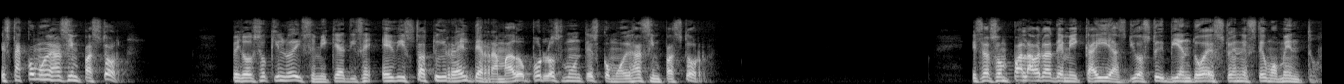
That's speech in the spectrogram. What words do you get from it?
está como oveja sin pastor. Pero eso quién lo dice? Micaías dice, he visto a tu Israel derramado por los montes como oveja sin pastor. Esas son palabras de Micaías. Yo estoy viendo esto en este momento.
